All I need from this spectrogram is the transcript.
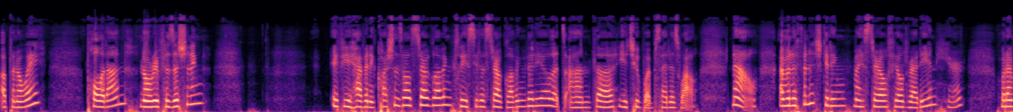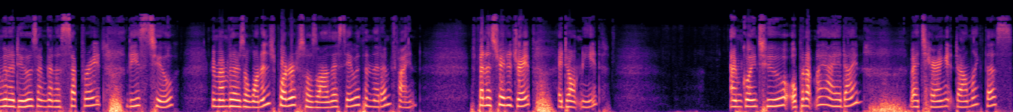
up and away, pull it on, no repositioning. If you have any questions about sterile gloving, please see the sterile gloving video that's on the YouTube website as well. Now, I'm going to finish getting my sterile field ready in here. What I'm going to do is I'm going to separate these two. Remember there's a one inch border, so as long as I stay within that, I'm fine. Fenestrated drape, I don't need. I'm going to open up my iodine by tearing it down like this.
